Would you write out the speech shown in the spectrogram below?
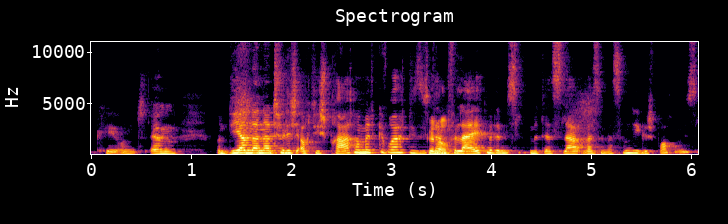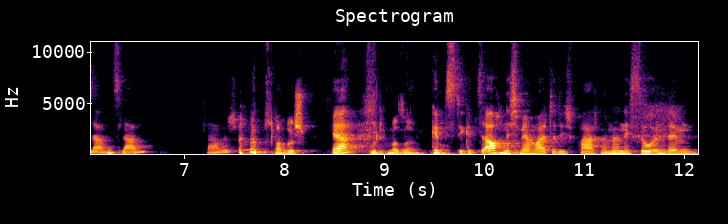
okay. Und, ähm, und die haben dann natürlich auch die Sprache mitgebracht, die sich genau. dann vielleicht mit dem, mit der Slav, was, was haben die gesprochen, die Slaven, Slaven? Slawisch? Slawisch. Ja? Würde ich mal sagen. Gibt's, die gibt's auch nicht mehr heute, die Sprache, ne? Nicht so in dem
